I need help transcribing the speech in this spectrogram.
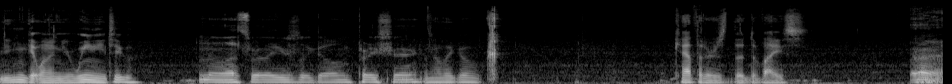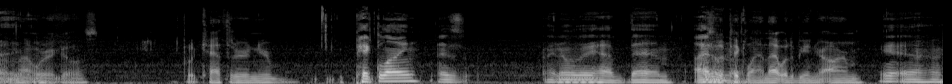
You can get one in your weenie too. No, that's where they usually go. I'm pretty sure. Know they go. Catheter's the device, All right. not where it goes. Put a catheter in your. PICC line is. I know they Mm. have them. I I don't a know. PICC line. That would be in your arm. Yeah,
